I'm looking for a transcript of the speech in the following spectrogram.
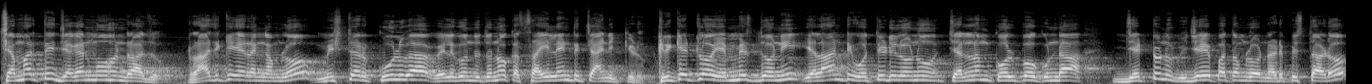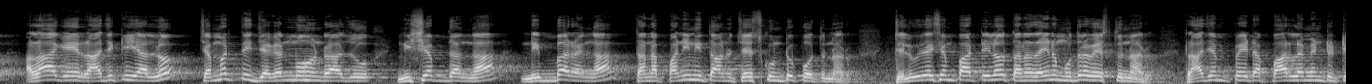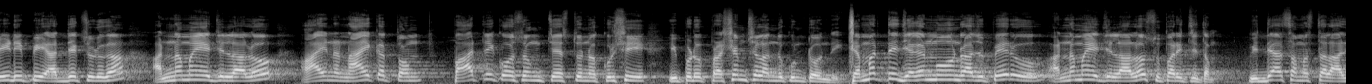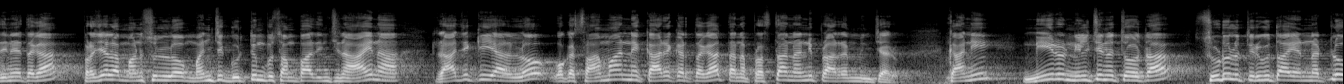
చమర్తి జగన్మోహన్ రాజు రాజకీయ రంగంలో మిస్టర్ కూల్గా వెలుగొందుతున్న ఒక సైలెంట్ చాణిక్యుడు. క్రికెట్లో ఎంఎస్ ధోని ఎలాంటి ఒత్తిడిలోనూ చలనం కోల్పోకుండా జట్టును విజయపథంలో నడిపిస్తాడో అలాగే రాజకీయాల్లో చమర్తి జగన్మోహన్ రాజు నిశ్శబ్దంగా నిబ్బరంగా తన పనిని తాను చేసుకుంటూ పోతున్నారు. తెలుగుదేశం పార్టీలో తనదైన ముద్ర వేస్తున్నారు. రాజంపేట పార్లమెంటు టీడీపీ అధ్యక్షుడుగా అన్నమయ్య జిల్లాలో ఆయన నాయకత్వం పార్టీ కోసం చేస్తున్న కృషి ఇప్పుడు ప్రశంసలు అందుకుంటోంది. చెమర్తి జగన్మోహన్ రాజు పేరు అన్నమయ్య జిల్లాలో సుపరిచితం. విద్యా సంస్థల అధినేతగా ప్రజల మనసుల్లో మంచి గుర్తింపు సంపాదించిన ఆయన రాజకీయాలలో ఒక సామాన్య కార్యకర్తగా తన ప్రస్థానాన్ని ప్రారంభించారు. కానీ నీరు నిలిచిన చోట సుడులు తిరుగుతాయన్నట్లు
